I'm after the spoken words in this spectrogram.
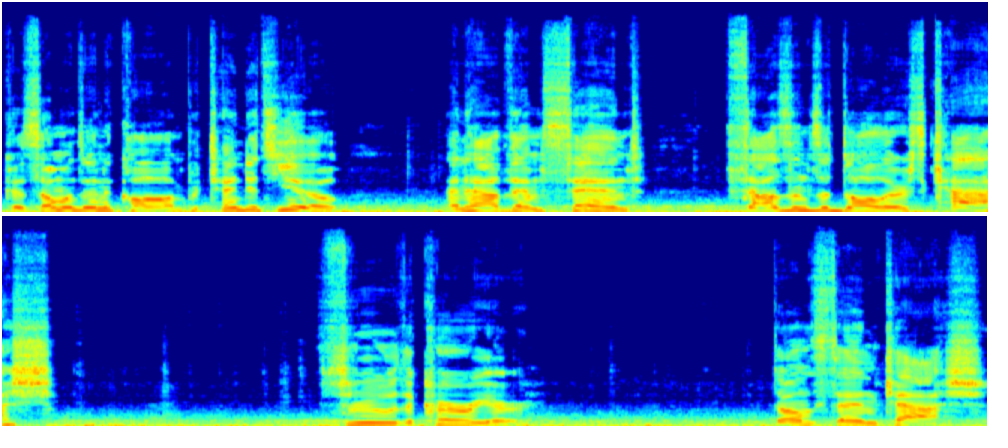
Because someone's gonna call and pretend it's you and have them send thousands of dollars cash through the courier. Don't send cash.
